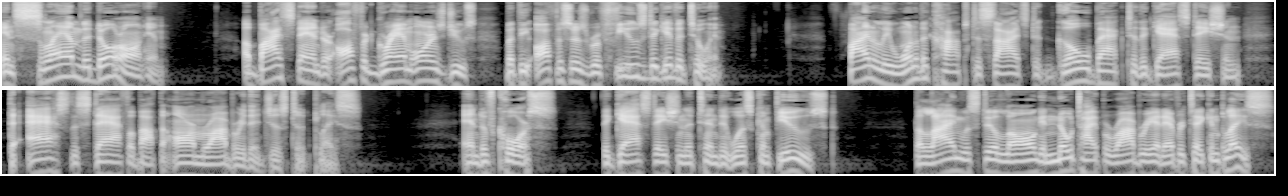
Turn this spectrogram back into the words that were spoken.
and slammed the door on him. A bystander offered Graham orange juice, but the officers refused to give it to him. Finally, one of the cops decides to go back to the gas station to ask the staff about the armed robbery that just took place. And of course, the gas station attendant was confused. The line was still long and no type of robbery had ever taken place.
